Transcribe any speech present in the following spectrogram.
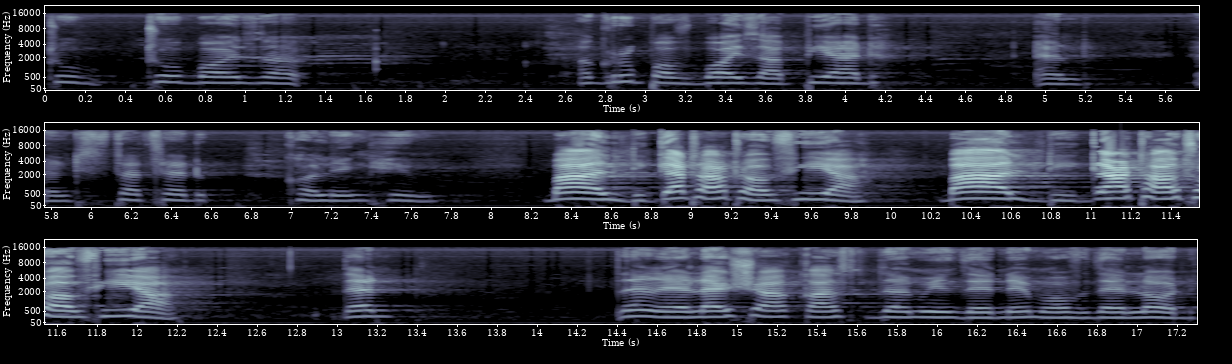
two, two boys, a, a group of boys appeared and, and started calling him, Baldy, get out of here! Baldy, get out of here! Then, then Elisha cast them in the name of the Lord.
